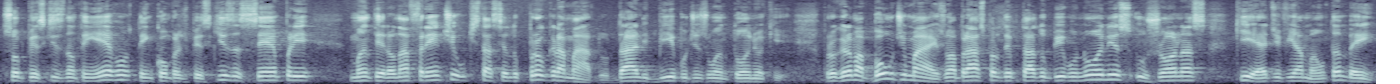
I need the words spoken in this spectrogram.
Sobre pesquisa não tem erro, tem compra de pesquisa sempre manterão na frente o que está sendo programado. Dali Bibo, diz o Antônio aqui. Programa bom demais. Um abraço para o deputado Bibo Nunes, o Jonas, que é de Viamão também.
